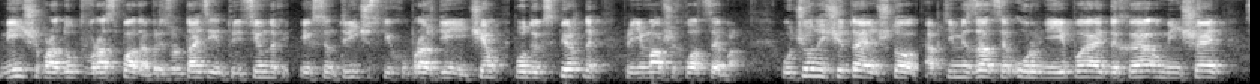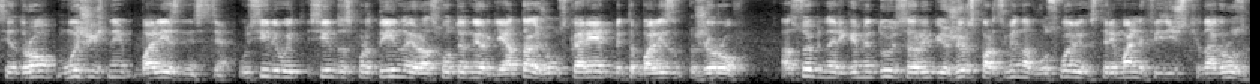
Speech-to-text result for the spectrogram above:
меньше продуктов распада в результате интенсивных эксцентрических упражнений, чем подэкспертных, принимавших плацебо. Ученые считают, что оптимизация уровня ЕПА и ДХА уменьшает синдром мышечной болезненности, усиливает синтез протеина и расход энергии, а также ускоряет метаболизм жиров. Особенно рекомендуется рыбий жир спортсменам в условиях экстремальных физических нагрузок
